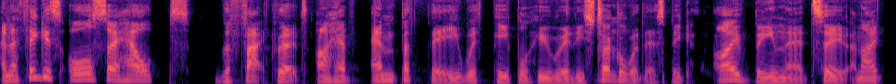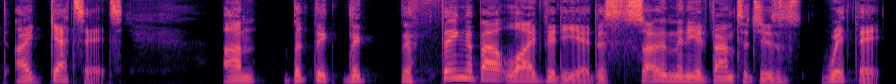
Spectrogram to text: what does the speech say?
And I think it's also helped the fact that I have empathy with people who really struggle with this because I've been there too and I, I get it. Um, but the, the, the thing about live video, there's so many advantages with it.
